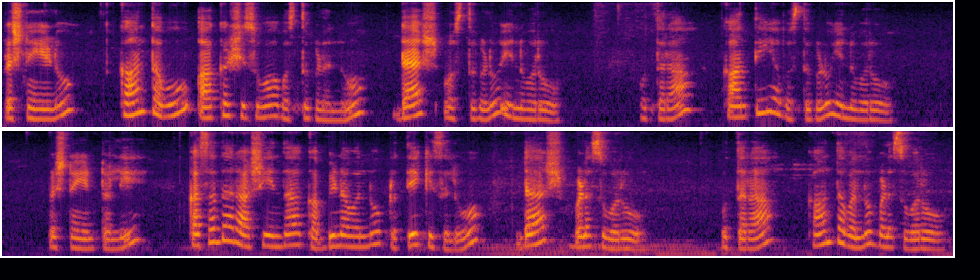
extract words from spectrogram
ಪ್ರಶ್ನೆ ಏಳು, ಕಾಂತವು ಆಕರ್ಷಿಸುವ ವಸ್ತುಗಳನ್ನು ಡ್ಯಾಶ್ ವಸ್ತುಗಳು ಎನ್ನುವರು. ಉತ್ತರ ಕಾಂತೀಯ ವಸ್ತುಗಳು ಎನ್ನುವರು. ಪ್ರಶ್ನೆ ಎಂಟರಲ್ಲಿ, ಕಸದ ರಾಶಿಯಿಂದ ಕಬ್ಬಿಣವನ್ನು ಪ್ರತ್ಯೇಕಿಸಲು ಡ್ಯಾಶ್ ಬಳಸುವರು. ಉತ್ತರ, ಕಾಂತವನ್ನು ಬಳಸುವರು.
